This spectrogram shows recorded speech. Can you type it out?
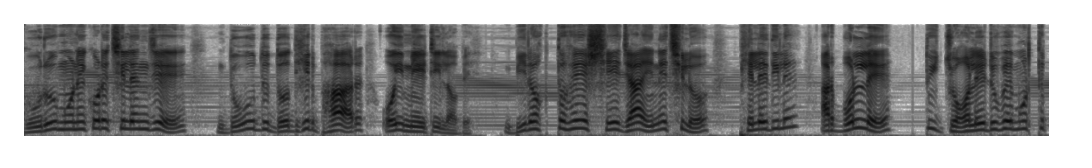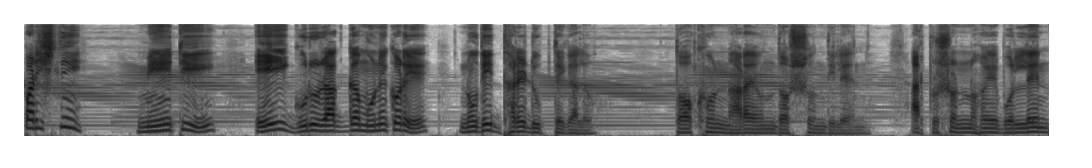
গুরু মনে করেছিলেন যে দুধ দধির ভার ওই মেয়েটি লবে। বিরক্ত হয়ে সে যা এনেছিল ফেলে দিলে আর বললে, তুই জলে ডুবে মরতে পারিসনি? মেয়েটি এই গুরুর আজ্ঞা মনে করে নদীর ধারে ডুবতে গেল। তখন নারায়ণ দর্শন দিলেন আর প্রসন্ন হয়ে বললেন,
